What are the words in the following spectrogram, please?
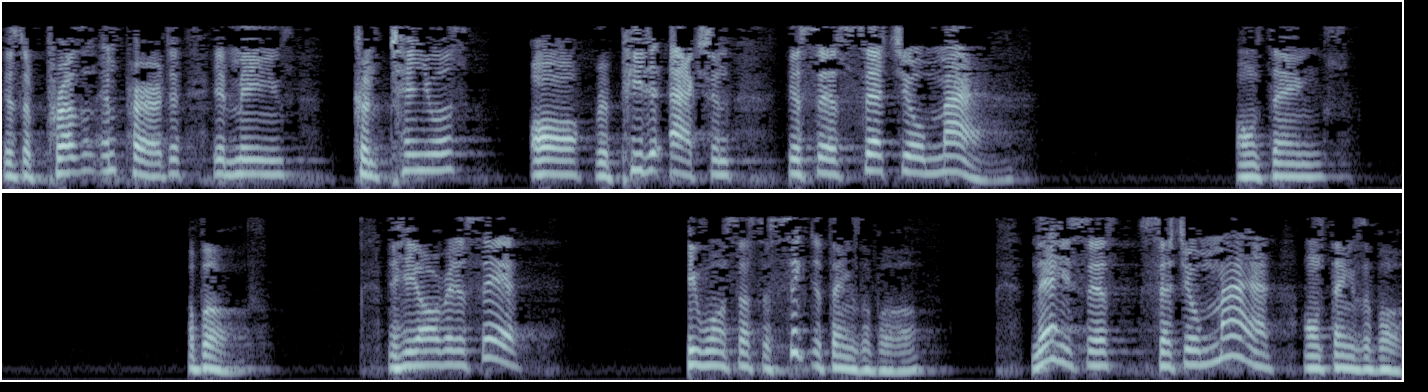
It's a present imperative. It means continuous or repeated action. It says set your mind on things above. And he already said he wants us to seek the things above. Now he says, set your mind on things above.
